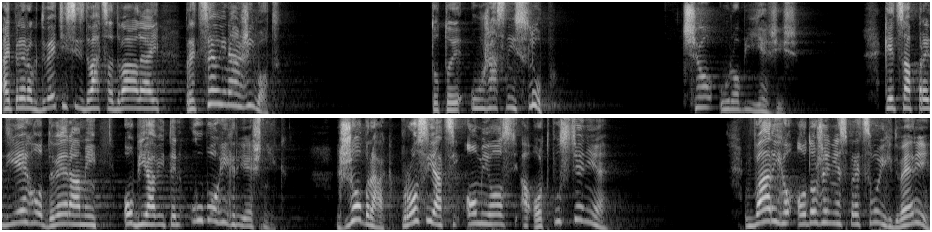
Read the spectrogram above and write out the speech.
Aj pre rok 2022, ale aj pre celý náš život. Toto je úžasný sľub. Čo urobí Ježiš? Keď sa pred jeho dverami objaví ten úbohý hriešnik, žobrák prosiaci o milosť a odpustenie – Vári ho odoženie spred svojich dverí?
